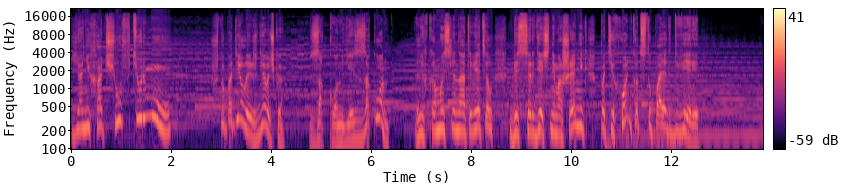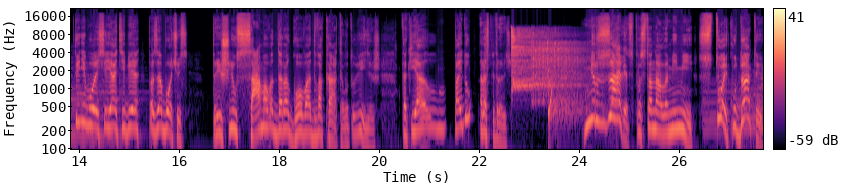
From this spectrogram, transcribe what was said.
я не хочу в тюрьму!» «Что поделаешь, девочка? Закон есть закон!» Легкомысленно ответил бессердечный мошенник, потихоньку отступая к двери — ты не бойся, я тебе позабочусь. Пришлю самого дорогого адвоката, вот увидишь. Так я пойду, Рас Петрович?» «Мерзавец!» — простонала Мими. «Стой, куда ты?»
